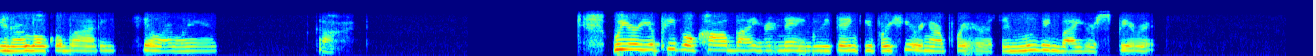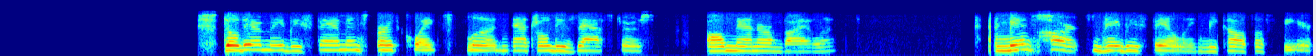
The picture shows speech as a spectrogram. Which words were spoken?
in our local body, heal our land, God. We are your people called by your name. We thank you for hearing our prayers and moving by your spirit. Though there may be famines, earthquakes, flood, natural disasters, all manner of violence, and men's hearts may be failing because of fear.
